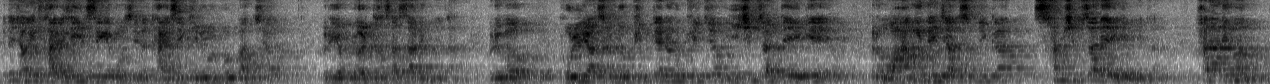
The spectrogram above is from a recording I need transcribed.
근데 저기 다윗의 일생에 보세요. 다윗의 기름을 부받죠. 그리고 15살입니다. 그리고 골리앗을 높이 때려 눕히죠. 20살 때 얘기예요. 그리고 왕이 되지 않습니까? 30살의 얘기입니다. 하나님은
